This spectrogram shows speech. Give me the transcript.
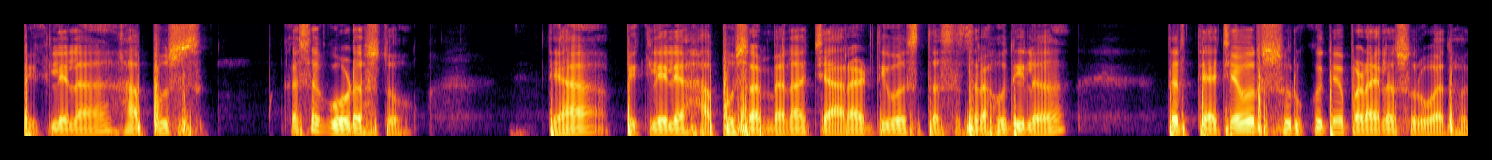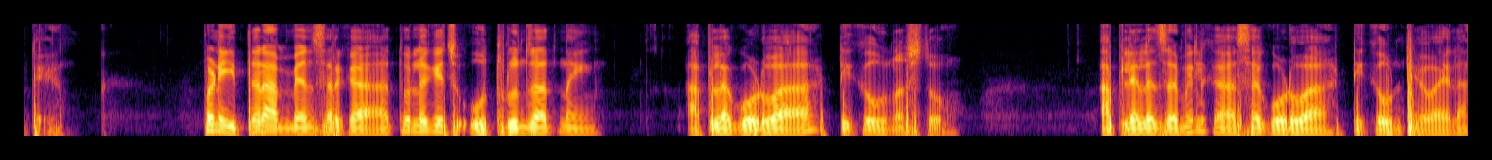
पिकलेला हापूस कसं गोड असतो? त्या पिकलेल्या हापूस आंब्याला चार आठ दिवस तसंच राहू दिलं तर त्याच्यावर सुरकुत्या पडायला सुरुवात होते. पण इतर आंब्यांसारखा तो लगेच उतरून जात नाही. आपला गोडवा टिकवून असतो. आपल्याला जमेल का असा गोडवा टिकवून ठेवायला?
